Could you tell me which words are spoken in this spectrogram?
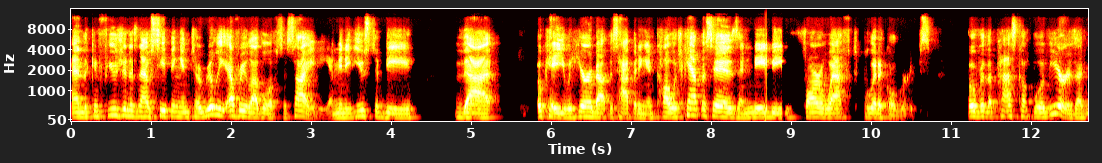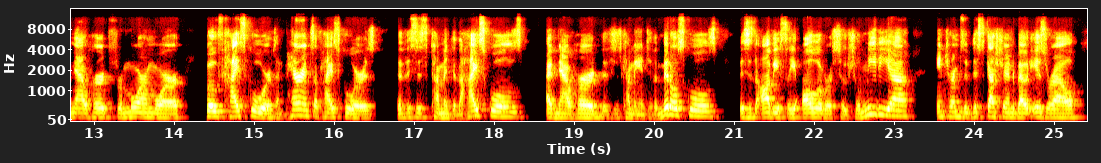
And the confusion is now seeping into really every level of society. I mean, it used to be that, okay, you would hear about this happening in college campuses and maybe far left political groups. Over the past couple of years, I've now heard from more and more both high schoolers and parents of high schoolers that this has come into the high schools. I've now heard this is coming into the middle schools. This is obviously all over social media in terms of discussion about Israel.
